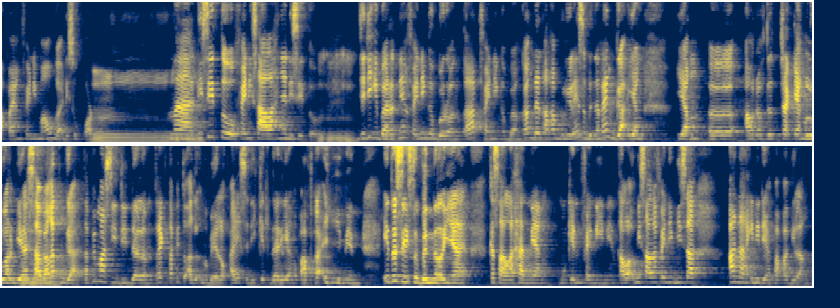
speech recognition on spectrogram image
apa yang Feni mau nggak disupport. Hmm. Nah di situ Feni salahnya di situ. Hmm. Jadi ibaratnya Feni ngeberontak, Feni ngebangkang dan alhamdulillah sebenarnya nggak yang yang uh, out of the track yang luar biasa mm. banget enggak. Tapi masih di dalam track tapi itu agak ngebelok aja sedikit dari yang papa inginin. Itu sih sebenarnya kesalahan yang mungkin Feni ini kalau misalnya Feni bisa ah nah ini dia papa bilang.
